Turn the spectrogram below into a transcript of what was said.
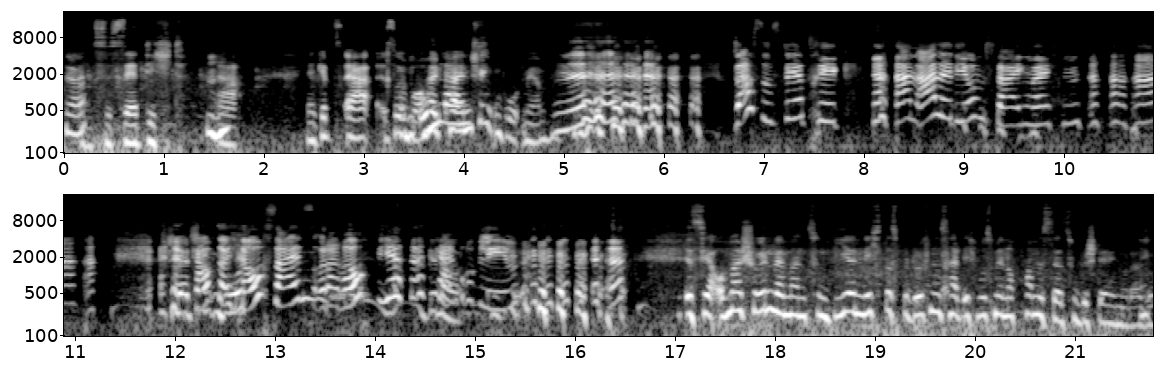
ja. das ist sehr dicht. Mhm. Ja. Dann gibt's ja so Man im braucht halt kein Umland. Schinkenbrot mehr. Das ist der Trick an alle, die umsteigen möchten. Statt Kauft euch. Rauchsalz oder Rauchbier, Genau. kein Problem. Ist ja auch mal schön, wenn man zum Bier nicht das Bedürfnis hat, ich muss mir noch Pommes dazu bestellen oder so.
